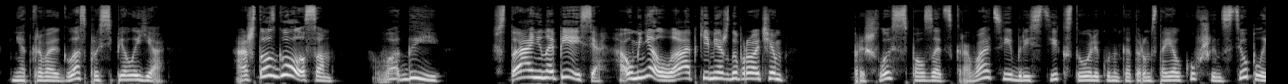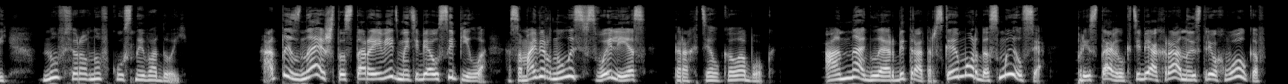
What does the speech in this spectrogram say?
— не открывая глаз, просипела я. «А что с голосом?» «Воды!» «Встань и напейся, а у меня лапки, между прочим!» Пришлось сползать с кровати и брести к столику, на котором стоял кувшин с теплой, но все равно вкусной водой. «А ты знаешь, что старая ведьма тебя усыпила, а сама вернулась в свой лес!» — тарахтел колобок. «А наглая арбитраторская морда смылся! Приставил к тебе охрану из трех волков,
